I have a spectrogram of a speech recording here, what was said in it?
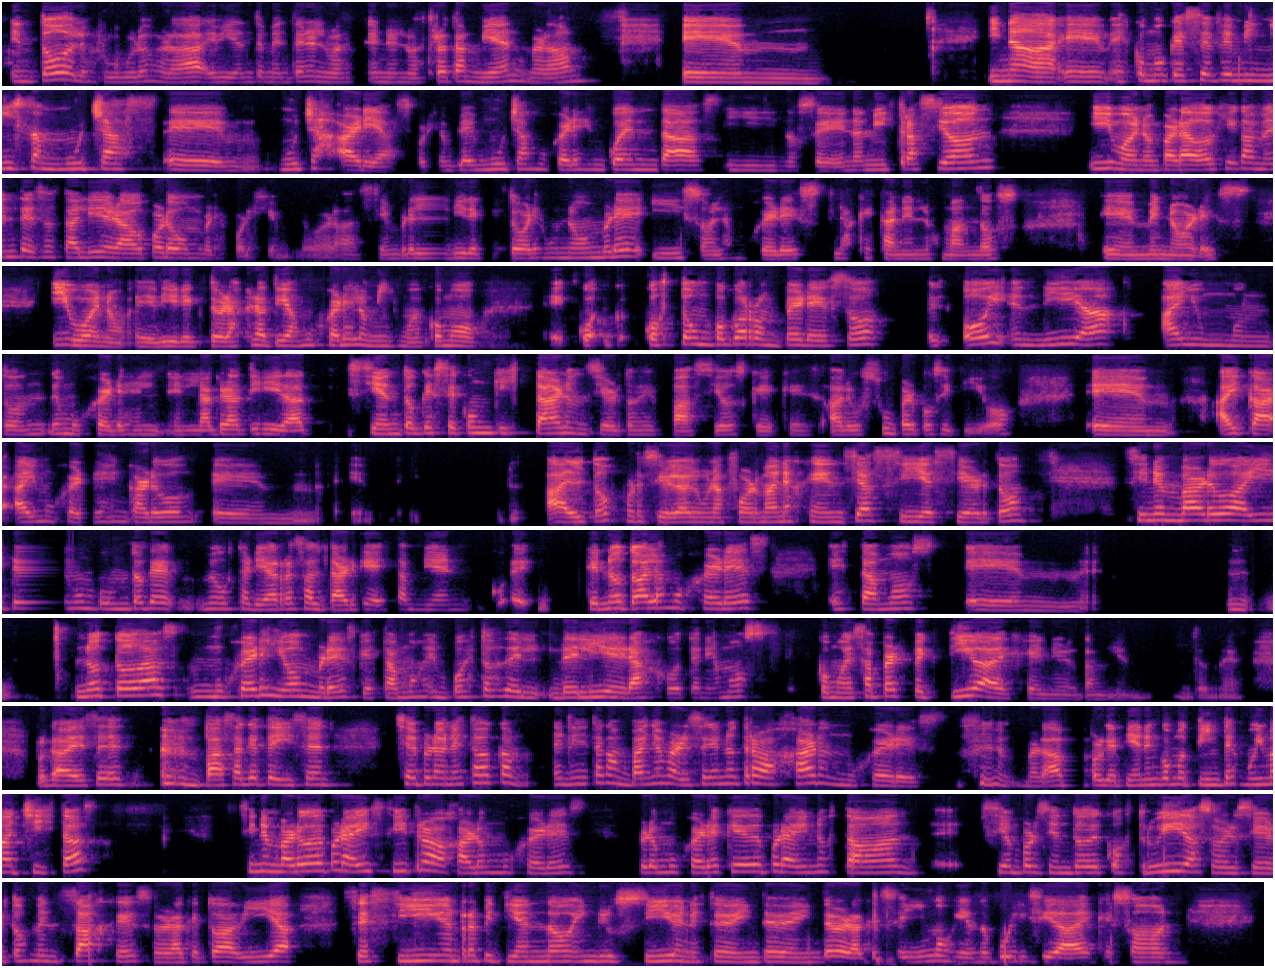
en todos los rubros, ¿verdad? Evidentemente en el, en el nuestro también, ¿verdad? Em, y nada, es como que se feminizan muchas, muchas áreas. Por ejemplo, hay muchas mujeres en cuentas y, no sé, en administración y bueno, paradójicamente eso está liderado por hombres, por ejemplo, ¿verdad? Siempre el director es un hombre y son las mujeres las que están en los mandos eh, menores. Y bueno, eh, directoras creativas mujeres lo mismo, es como, eh, costó un poco romper eso. Hoy en día hay un montón de mujeres en, la creatividad. Siento que se conquistaron ciertos espacios, que, que es algo súper positivo. Em, hay, hay mujeres en cargos em, altos, por decirlo de alguna forma, en agencias, sí es cierto. Sin embargo, ahí tengo un punto que me gustaría resaltar, que es también eh, que no todas las mujeres estamos, em, no todas mujeres y hombres que estamos en puestos de, liderazgo tenemos como esa perspectiva de género también, ¿entendés? Porque a veces pasa que te dicen, che, pero en esta, en esta campaña parece que no trabajaron mujeres, ¿verdad? Porque tienen como tintes muy machistas sin embargo, de por ahí sí trabajaron mujeres, pero mujeres que de por ahí no estaban 100% eh, deconstruidas sobre ciertos mensajes, ¿verdad? Que todavía se siguen repitiendo, inclusive en este 2020, ¿verdad? Que seguimos viendo publicidades que son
